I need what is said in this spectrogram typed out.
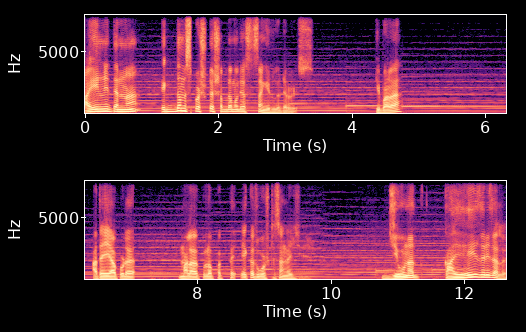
आईने त्यांना एकदम स्पष्ट शब्दामध्ये असं सांगितलं त्यावेळेस की बाळा आता यापुढं मला तुला फक्त एकच गोष्ट सांगायची जीवनात काहीही जरी झालं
